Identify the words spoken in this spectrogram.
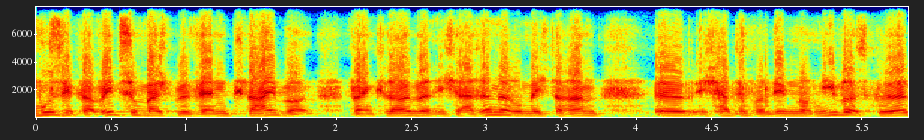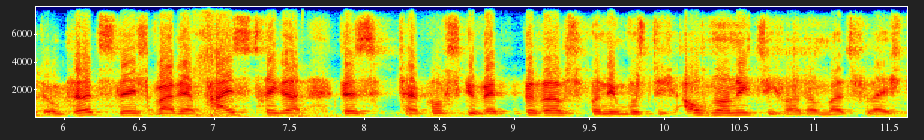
Musiker, wie zum Beispiel Van Cliburn. Van Cliburn, ich erinnere mich daran, äh, ich hatte von dem noch nie was gehört und plötzlich war der Preisträger des Tchaikovsky-Wettbewerbs, von dem wusste ich auch noch nichts. Ich war damals vielleicht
